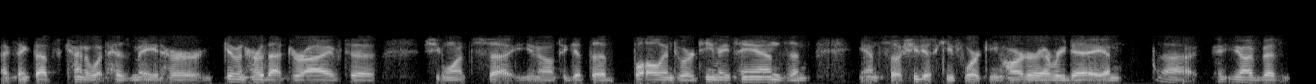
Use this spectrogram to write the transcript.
I think that's kind of what has made her given her that drive to she wants uh, you know to get the ball into her teammates' hands, and and so she just keeps working harder every day, and uh, you know I've been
